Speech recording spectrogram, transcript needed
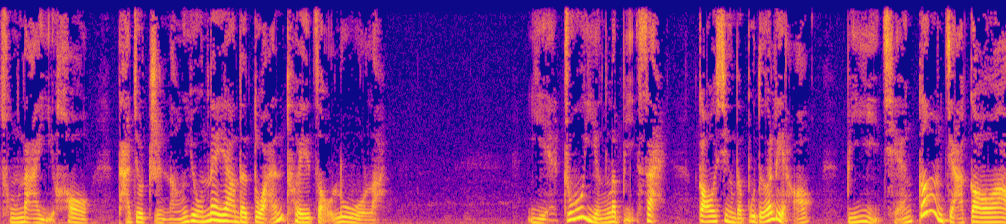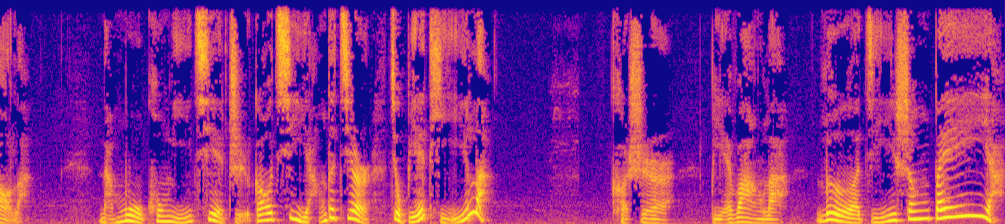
从那以后，它就只能用那样的短腿走路了。野猪赢了比赛，高兴的不得了，比以前更加高傲了。那目空一切、趾高气扬的劲儿就别提了。可是。别忘了，乐极生悲呀！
